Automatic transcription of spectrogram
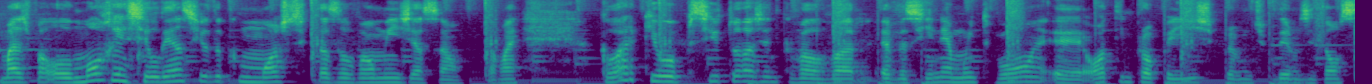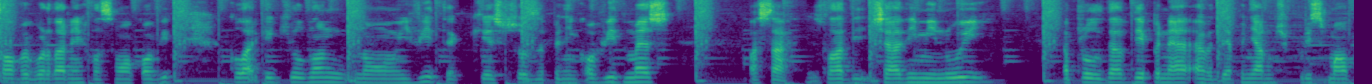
Mais vale morre em silêncio do que me mostres que estás a levar uma injeção, está bem? Claro que eu aprecio toda a gente que vai levar a vacina, é muito bom, é ótimo para o país, para nos podermos então salvaguardar em relação ao Covid. Claro que aquilo não, não evita que as pessoas apanhem Covid, mas lá está, já diminui a probabilidade de, apanhar, de apanharmos por isso mal.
